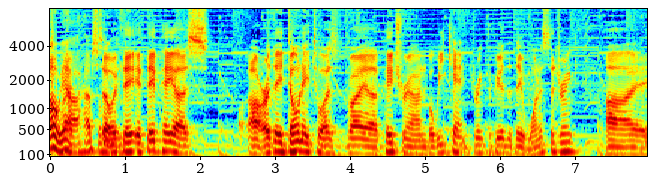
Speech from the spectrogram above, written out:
Oh yeah, So absolutely. So if they if they pay us uh, or they donate to us via Patreon, but we can't drink the beer that they want us to drink, uh,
